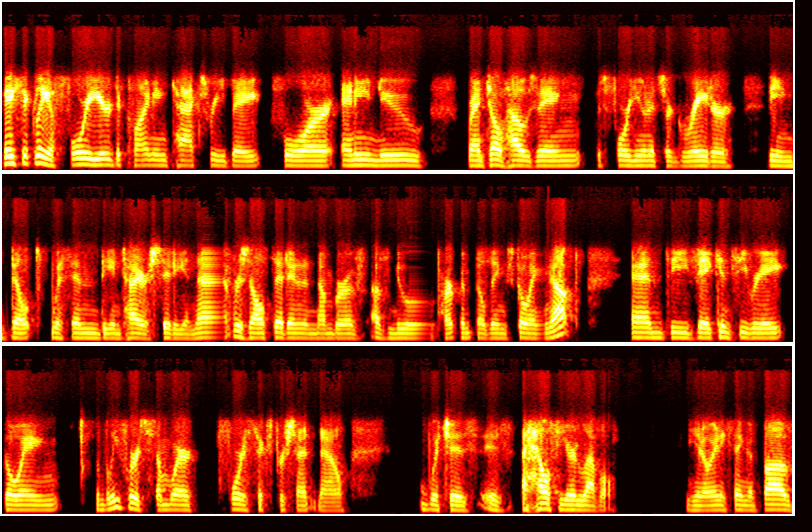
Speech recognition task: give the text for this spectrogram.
basically a four-year declining tax rebate for any new rental housing was four units or greater being built within the entire city. And that resulted in a number of, of new apartment buildings going up and the vacancy rate going, I believe we're somewhere four to six percent now, which is is a healthier level. You know, anything above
